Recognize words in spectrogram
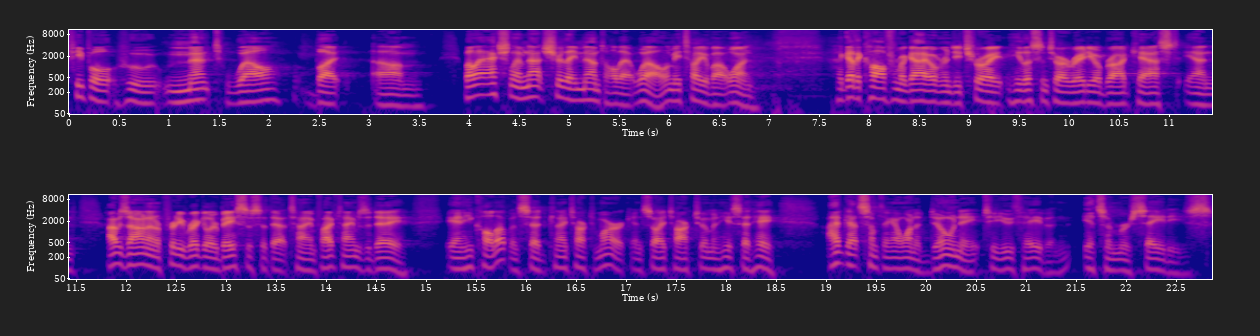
People who meant well, but, um, well, actually, I'm not sure they meant all that well. Let me tell you about one. I got a call from a guy over in Detroit. He listened to our radio broadcast, and I was on on a pretty regular basis at that time, five times a day. And he called up and said, Can I talk to Mark? And so I talked to him, and he said, Hey, I've got something I want to donate to Youth Haven. It's a Mercedes.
